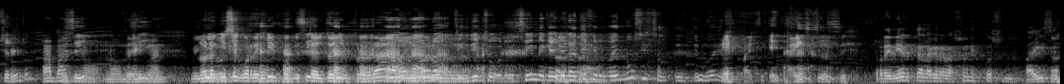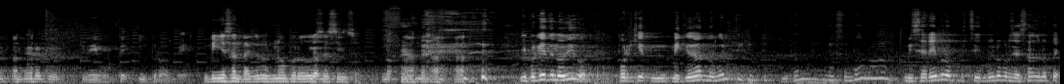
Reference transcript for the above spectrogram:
¿Cierto? Ah, va, Sí. no, no me Sí. Me No lo quise corregir porque usted es el dueño del programa. No, no, no, sí, de hecho, recién me cayó la teja. pero No, sí, San- no es. Es país. Es país, sí. Sí. Revierta la grabación, esto es un país, el primero que, que diga usted y provee. Viña Santa Cruz no produce Cinso. No. ¿Y por qué te lo digo? Porque me quedé dando vueltas y dije, ¿dónde? No, no, no. Mi cerebro, cerebro procesando los pe-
